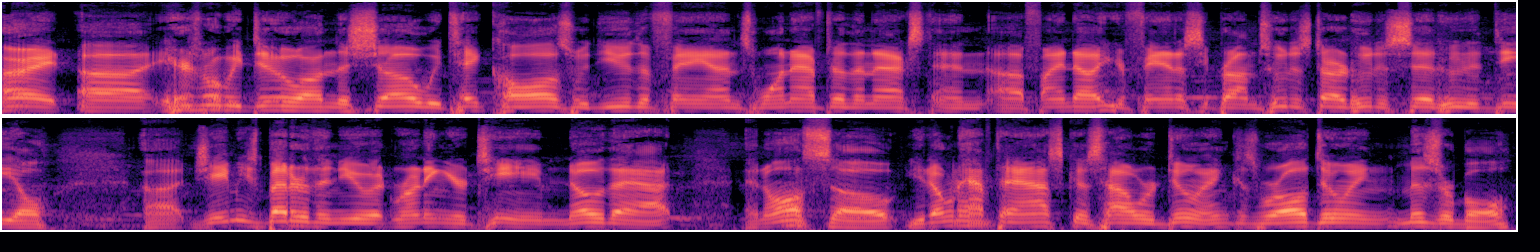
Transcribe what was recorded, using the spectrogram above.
All right, uh, here's what we do on the show. We take calls with you, the fans, one after the next, and uh, find out your fantasy problems who to start, who to sit, who to deal. Uh, Jamie's better than you at running your team. Know that. And also, you don't have to ask us how we're doing because we're all doing miserable.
